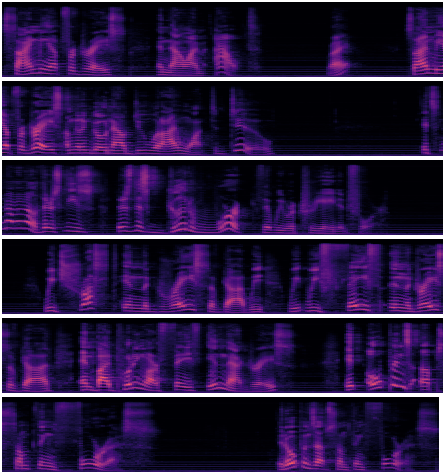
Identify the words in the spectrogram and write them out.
sign me up for grace and now I'm out. Right? Sign me up for grace, I'm going to go now do what I want to do. It's no, no, no. There's these there's this good work that we were created for. We trust in the grace of God. We, we, we faith in the grace of God. And by putting our faith in that grace, it opens up something for us. It opens up something for us.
